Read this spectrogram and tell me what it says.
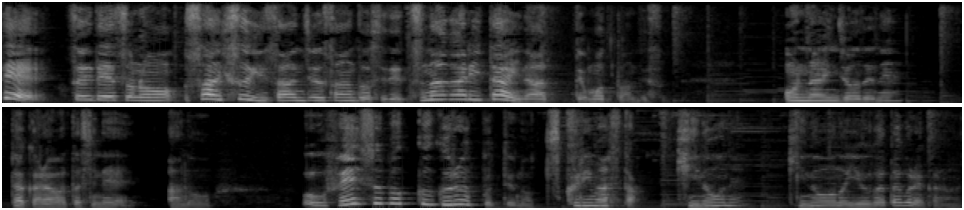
でそれでそのさ杉33同士でつながりたいなって思ったんです。オンライン上でね。だから私ねあのフェイスブックグループっていうのを作りました。昨日ね。昨日の夕方ぐらいかな。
